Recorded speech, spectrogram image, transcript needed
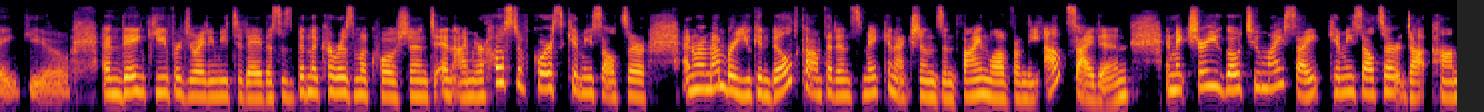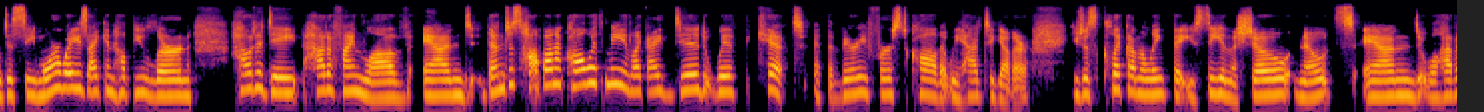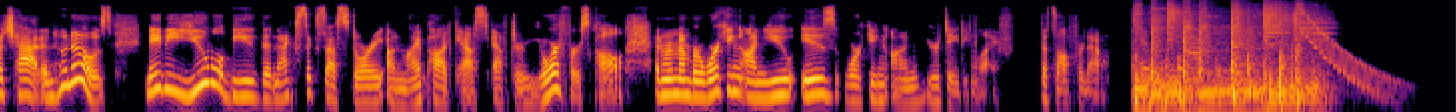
Thank you. And thank you for joining me today. This has been the Charisma Quotient, and I'm your host, of course, Kimmy Seltzer. And remember, you can build confidence, make connections, and find love from the outside in. And make sure you go to my site, kimmyseltzer.com, to see more ways I can help you learn how to date, how to find love, and then just hop on a call with me, like I did with Kit at the very first call that we had together. You just click on the link that you see in the show notes, and we'll have a chat. And who who knows? Maybe you will be the next success story on my podcast after your first call. And remember, working on you is working on your dating life. That's all for now.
